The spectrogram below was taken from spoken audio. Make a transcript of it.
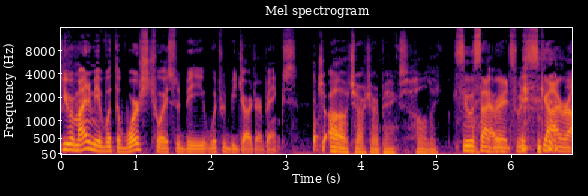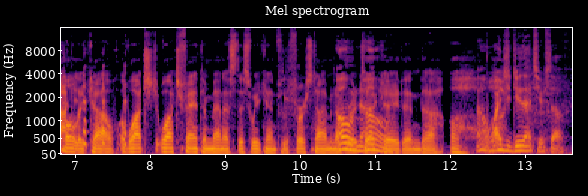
you reminded me of what the worst choice would be, which would be Jar Jar Binks. Oh, Jar Jar Binks. Holy, Suicide That would- rates would skyrocket. holy cow! I watched watched Phantom Menace this weekend for the first time in Oh, over a no. decade, and uh, oh, Oh, why'd you do that to yourself?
